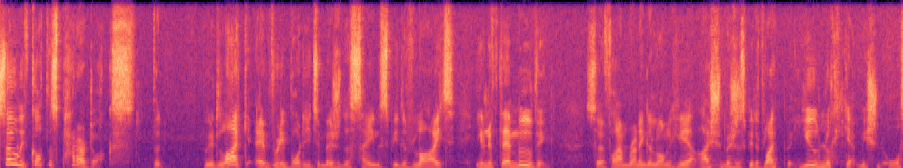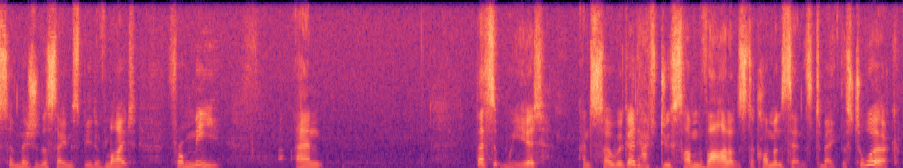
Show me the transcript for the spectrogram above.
So we've got this paradox that we'd like everybody to measure the same speed of light, even if they're moving. So if I'm running along here, I should measure the speed of light, but you looking at me should also measure the same speed of light from me. And that's weird. And so we're going to have to do some violence to common sense to make this to work.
